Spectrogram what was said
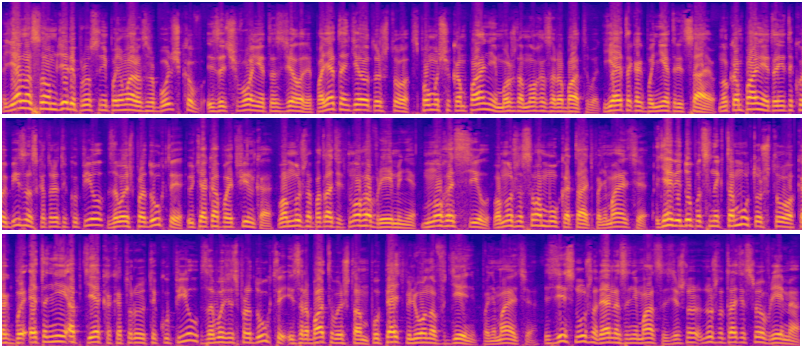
Я на самом деле просто не понимаю разработчиков, из-за чего они это сделали. Понятное дело то, что с помощью компании можно много зарабатывать. Я это как бы не отрицаю. Но компания это не такой бизнес, который ты купил, заводишь продукты, и у тебя капает финка. Вам нужно потратить много времени, много сил, вам нужно самому катать, понимаете? Я веду, пацаны, к тому, то, что, как бы, это не аптека, которую ты купил, завозишь продукты и зарабатываешь там по 5 миллионов в день, понимаете? Здесь нужно реально заниматься, здесь нужно тратить свое время,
